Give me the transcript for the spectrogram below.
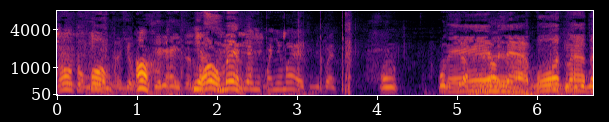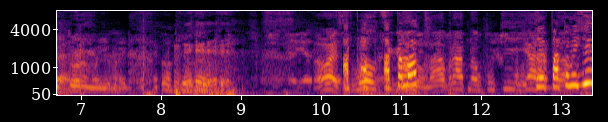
go to home. Oh, yes. oh man. Я не понимаю, ебать. Он, он, бля, вот надо. В сторону, ебать. Давай, ствол а- автомат? цыгану на обратном пути. Я ты отдам. потом иди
